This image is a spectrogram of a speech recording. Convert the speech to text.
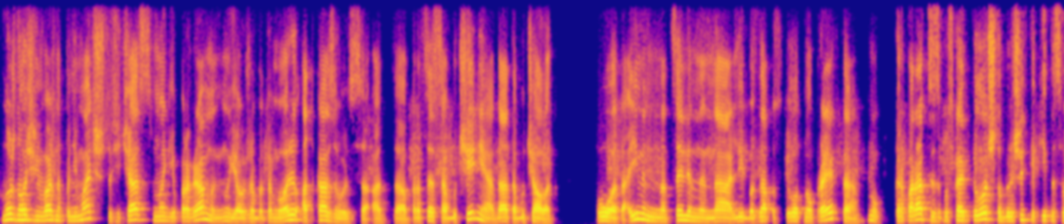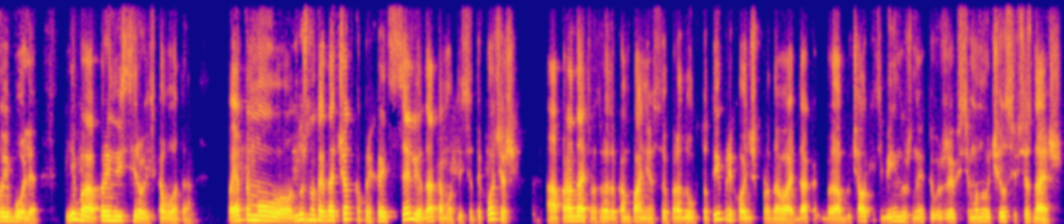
нужно очень важно понимать, что сейчас многие программы, ну, я уже об этом говорил, отказываются от а, процесса обучения, да, от обучалок, вот, а именно нацелены на либо запуск пилотного проекта, ну, корпорации запускают пилот, чтобы решить какие-то свои боли, либо проинвестировать в кого-то. Поэтому нужно тогда четко приходить с целью, да, там вот если ты хочешь а, продать вот в эту компанию свой продукт, то ты приходишь продавать, да, как бы обучалки тебе не нужны, ты уже всему научился, все знаешь.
